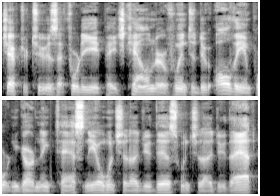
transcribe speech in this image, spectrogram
Chapter two is that 48 page calendar of when to do all the important gardening tasks. Neil, when should I do this? When should I do that?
